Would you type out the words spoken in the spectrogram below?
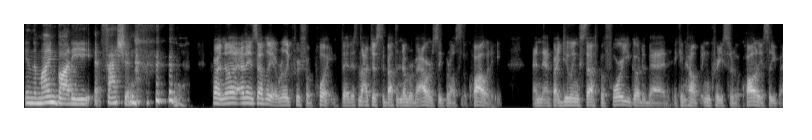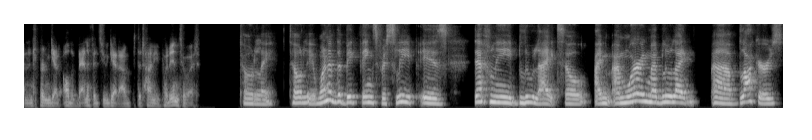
in the mind body fashion. right. No, I think it's definitely a really crucial point that it's not just about the number of hours sleep, but also the quality. and that by doing stuff before you go to bed, it can help increase sort of the quality of sleep and in turn get all the benefits you get out of the time you put into it. Totally. Totally. One of the big things for sleep is definitely blue light. So I'm I'm wearing my blue light uh, blockers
